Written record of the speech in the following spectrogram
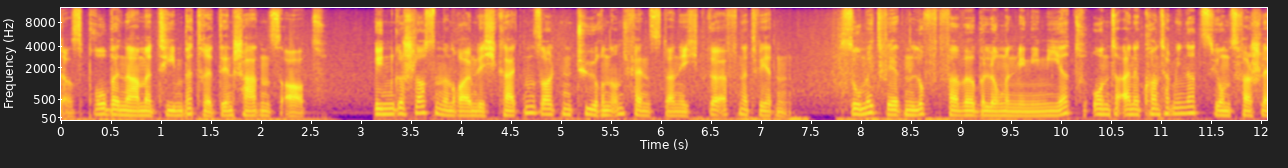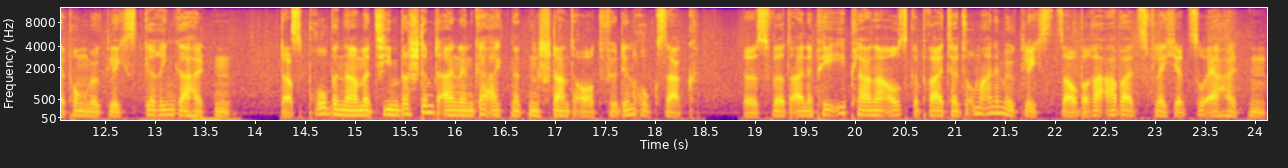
Das Probenahmeteam betritt den Schadensort. In geschlossenen Räumlichkeiten sollten Türen und Fenster nicht geöffnet werden. Somit werden Luftverwirbelungen minimiert und eine Kontaminationsverschleppung möglichst gering gehalten. Das Probenahmeteam bestimmt einen geeigneten Standort für den Rucksack. Es wird eine PI-Plane ausgebreitet, um eine möglichst saubere Arbeitsfläche zu erhalten.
